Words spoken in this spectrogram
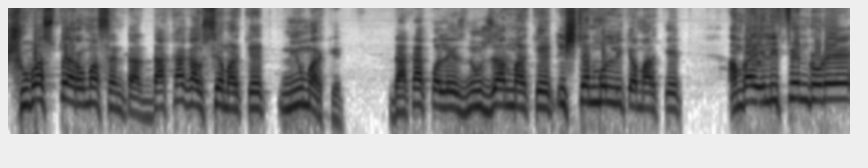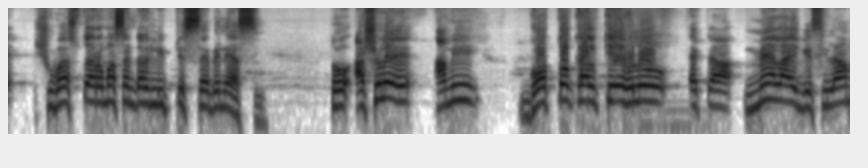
Subasto aroma centre Dhaka Gausia market new market Dhaka college Nurjan market eastern Mallika market আমরা এলিফেন্ট রোডে সুবাস্ত অ্যারোমা সেন্টারে লিফটে সেভেনে আছি। তো আসলে আমি গতকালকে হলো একটা মেলায় গেছিলাম।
